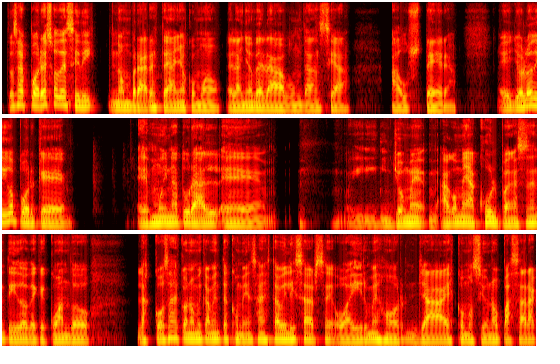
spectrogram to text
Entonces, por eso decidí nombrar este año como el año de la abundancia austera. Eh, yo lo digo porque es muy natural eh, y yo me hago mea culpa en ese sentido de que cuando las cosas económicamente comienzan a estabilizarse o a ir mejor, ya es como si uno pasara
